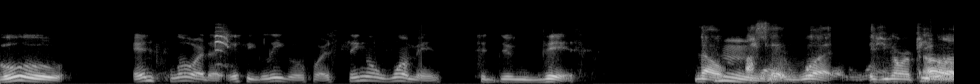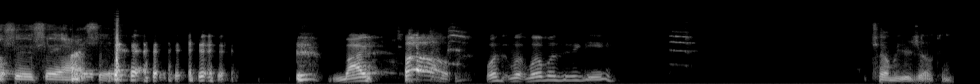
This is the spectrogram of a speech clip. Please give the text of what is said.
Ooh, in Florida, it's illegal for a single woman to do this. No, I Hmm. said what? If you're gonna repeat Oh. what I said, say how I said. it. My oh, what, what what was it again? Tell me you're joking.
